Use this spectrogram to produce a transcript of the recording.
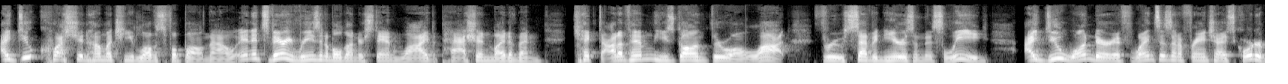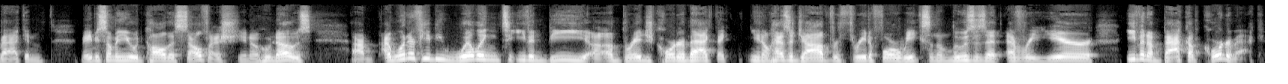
I do question how much he loves football now. And it's very reasonable to understand why the passion might have been kicked out of him. He's gone through a lot through seven years in this league. I do wonder if Wentz isn't a franchise quarterback, and maybe some of you would call this selfish. You know, who knows? Um, I wonder if he'd be willing to even be a, a, bridge quarterback that you know has a job for three to four weeks and then loses it every year, even a backup quarterback.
